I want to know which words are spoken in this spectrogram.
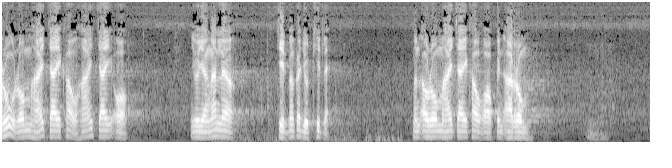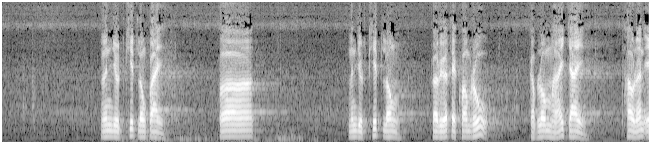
รู้ลมหายใจเข้าหายใจออก อยู่อย่างนั้นแล้ว จิตมันก็หยุดคิดแหละ มันอาลมณ์หายใจเข้าออกเป็นอารมณ์ มันหยุดคิดลงไปพอ มันหยุดคิดลง ก็เหลือแต่ความรู้กับลมหายใจ เท่านั้นเอ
